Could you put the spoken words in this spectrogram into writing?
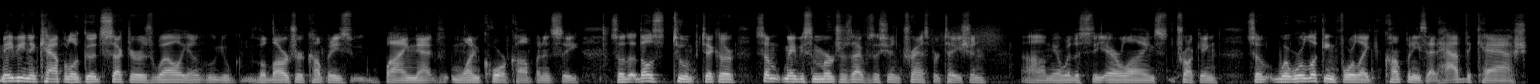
Maybe in the capital goods sector as well. You know, the larger companies buying that one core competency. So th- those two in particular. Some maybe some mergers, acquisition, transportation um, you know, whether it's the airlines, trucking. So what we're looking for, like companies that have the cash,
